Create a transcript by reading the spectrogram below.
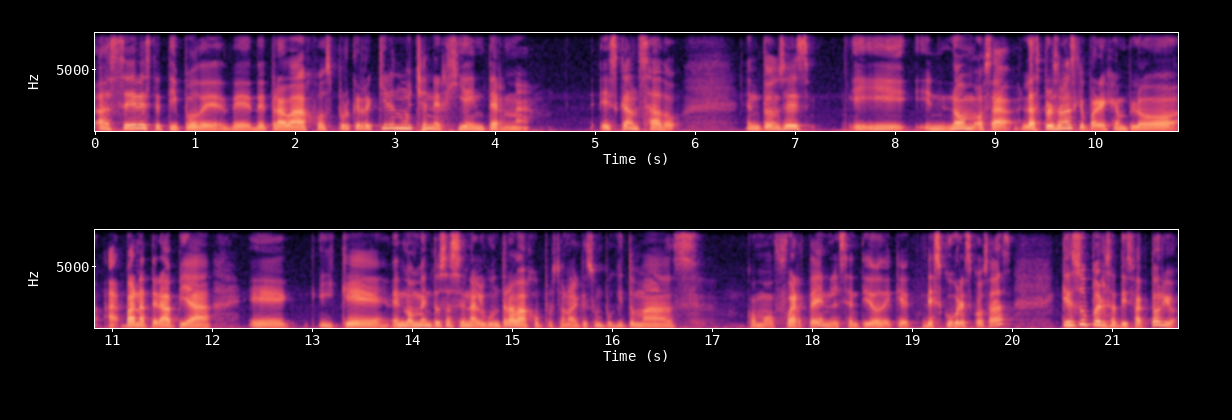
hacer este tipo de, trabajos porque requieren mucha energía interna. Es cansado. Entonces, y, no, o sea, las personas que, por ejemplo, van a terapia eh, y que en momentos hacen algún trabajo personal que es un poquito más como fuerte en el sentido de que descubres cosas, que es súper satisfactorio.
